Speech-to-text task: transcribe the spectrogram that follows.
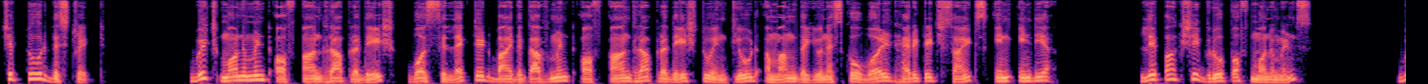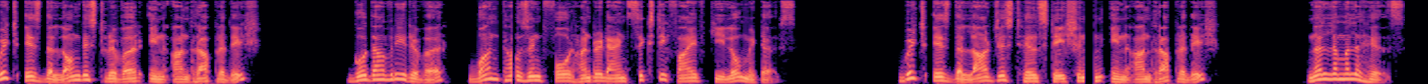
Chittoor district. Which monument of Andhra Pradesh was selected by the government of Andhra Pradesh to include among the UNESCO World Heritage Sites in India? Lepakshi Group of Monuments. Which is the longest river in Andhra Pradesh? Godavari River, 1465 kilometers. Which is the largest hill station in Andhra Pradesh? Nallamala Hills.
